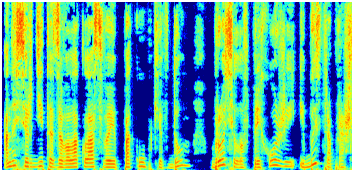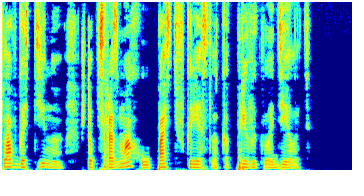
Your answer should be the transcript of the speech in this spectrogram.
Она сердито заволокла свои покупки в дом, бросила в прихожей и быстро прошла в гостиную, чтобы с размаху упасть в кресло, как привыкла делать.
